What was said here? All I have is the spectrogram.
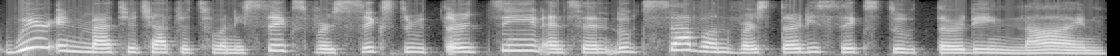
We're in Matthew chapter 26, verse 6 through 13, and St. Luke 7, verse 36 to 39.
